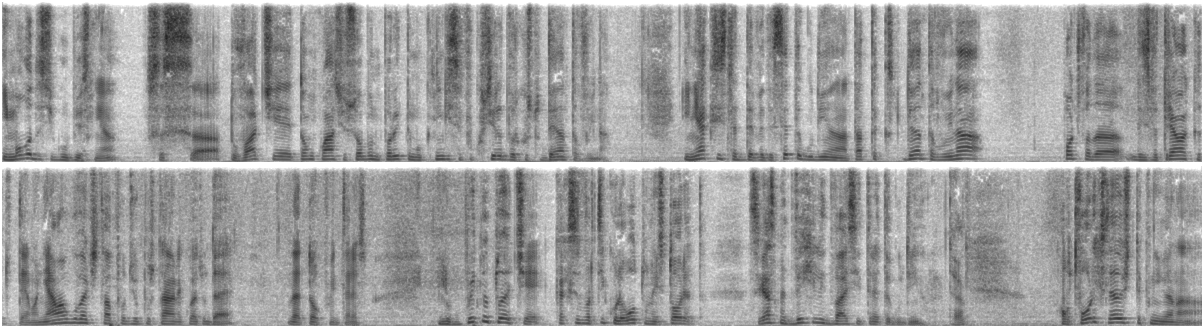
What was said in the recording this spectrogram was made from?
и мога да си го обясня с а, това, че Том Кланси, особено първите му книги, се фокусират върху студената война. И някакси след 90-та година нататък студената война почва да, да изветрява като тема. Няма го вече това противопоставяне, което да е, да е толкова интересно. И любопитното е, че как се върти колелото на историята. Сега сме 2023 година. Да. Отворих следващата книга на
